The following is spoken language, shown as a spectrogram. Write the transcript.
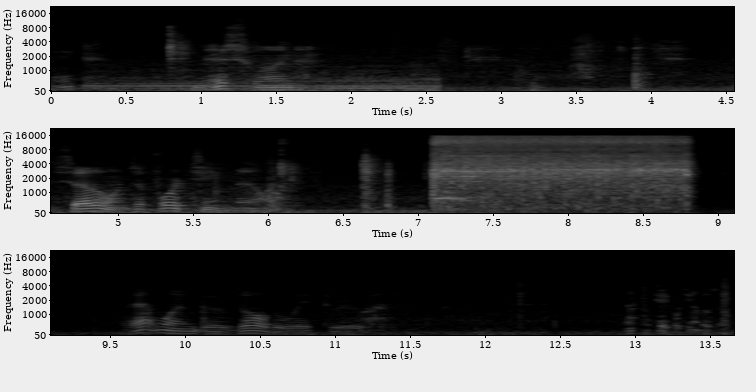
Okay. And this one, this other one's a 14 mil. That one goes all the way through. Okay, 14 on both sides.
